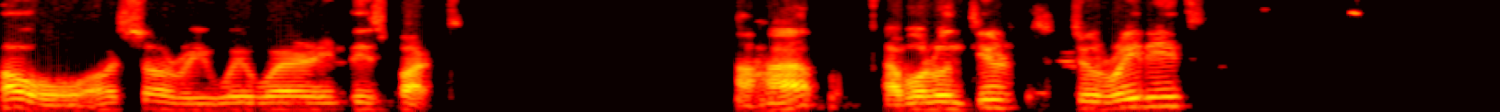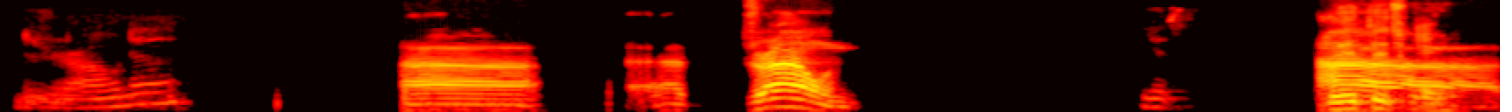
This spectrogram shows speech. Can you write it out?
Oh, oh, sorry. We were in this part. Uh-huh. I volunteered to read it. Drowned. Uh, uh, drown. Yes. Me, teacher. Ah,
